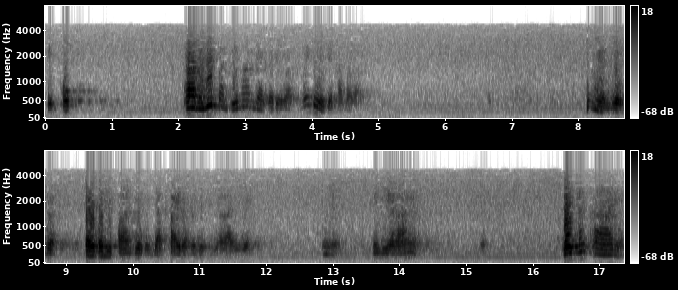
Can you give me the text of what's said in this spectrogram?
เป็นภพถ้าไม่ยึดมั่นถือมั่นเนี่ยก็เดี๋ยวว่า ไม่รู้จะทำอะไรเหมือนโยมว่าไปปณิพานโยมมันอยากไปเราไม่มีอะไรเลยไม่มีอะไร บนนังคาเนี่ย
